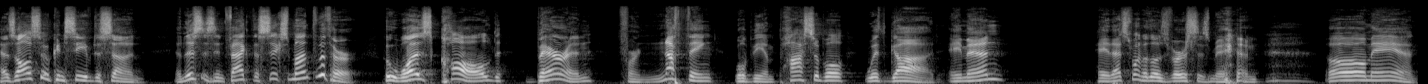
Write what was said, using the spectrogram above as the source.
has also conceived a son. And this is, in fact, the sixth month with her, who was called barren, for nothing will be impossible with God. Amen? Hey, that's one of those verses, man. Oh, man.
